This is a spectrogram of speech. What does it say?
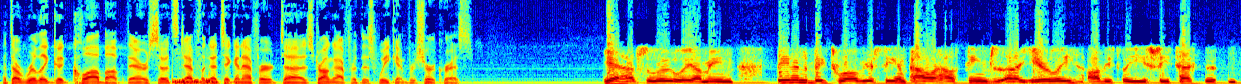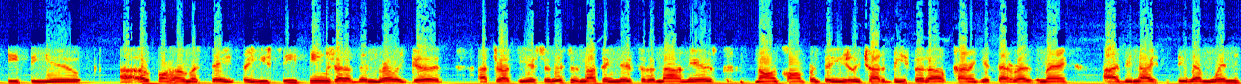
that's a really good club up there. So it's definitely going to take an effort, uh, strong effort this weekend for sure, Chris. Yeah, absolutely. I mean, being in the Big 12, you're seeing powerhouse teams uh, yearly. Obviously, you see Texas and TCU, uh, Oklahoma State. So you see teams that have been really good uh, throughout the year. So this is nothing new for the Mountaineers. Non-conference, they usually try to beef it up, kind of get that resume. Uh, it'd be nice to see them win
